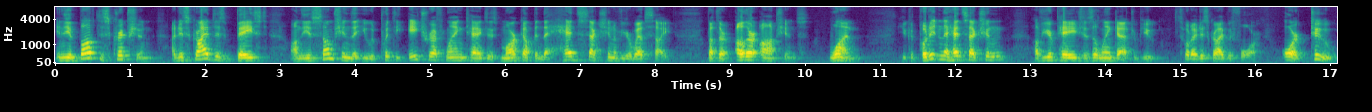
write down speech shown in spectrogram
In the above description, I described this based on the assumption that you would put the hreflang tags as markup in the head section of your website. But there are other options. One, you could put it in the head section of your page as a link attribute. That's what I described before. Or two,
